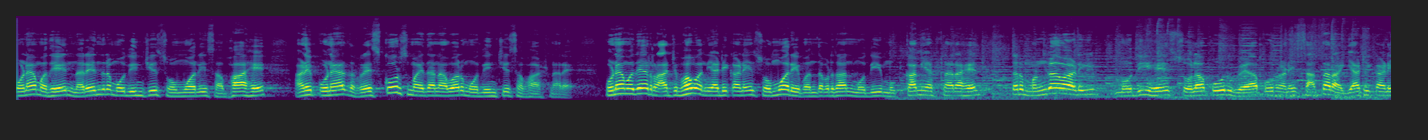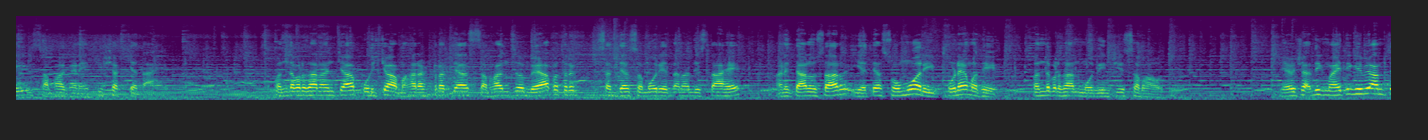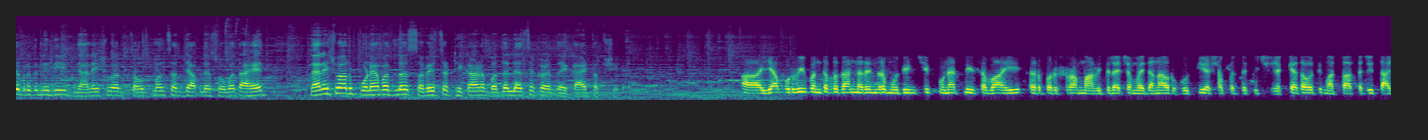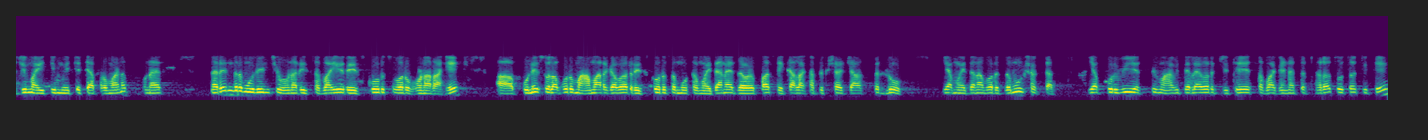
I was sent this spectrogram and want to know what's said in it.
पुण्यामध्ये नरेंद्र मोदींची सोमवारी सभा आहे आणि पुण्यात रेसकोर्स मैदानावर मोदींची सभा असणार आहे. पुण्यामध्ये राजभवन या ठिकाणी सोमवारी पंतप्रधान मोदी मुक्कामी असणार आहेत. तर मंगळवारी मोदी हे सोलापूर वेळापूर आणि सातारा या ठिकाणी सभा घेण्याची शक्यता आहे. पंतप्रधानांच्या पुढच्या महाराष्ट्रातल्या सभांचं वेळापत्रक सध्या समोर येताना दिसतं आहे आणि त्यानुसार येत्या सोमवारी पुण्यामध्ये पंतप्रधान मोदींची सभा होती. याविषयी अधिक माहिती घेऊया. आमचे प्रतिनिधी ज्ञानेश्वर चौतमल सध्या आपल्यासोबत आहेत. ज्ञानेश्वर पुण्यामधलं सभेचं ठिकाण बदलल्याचं कळतंय. काय तपशील आहे यापूर्वी पंतप्रधान नरेंद्र मोदींची पुण्यातली सभा ही सर परशुराम महाविद्यालयाच्या मैदानावर होती अशा पद्धतीची शक्यता होती. मात्र आता जी ताजी माहिती मिळते त्याप्रमाणे पुण्यात नरेंद्र मोदींची होणारी सभा ही रेसकोर्सवर होणार आहे. पुणे सोलापूर महामार्गावर रेसकोर्सचं मोठं मैदान आहे. जवळपास एका लाखापेक्षा जास्त लोक या मैदानावर जमू शकतात. यापूर्वी एस पी महाविद्यालयावर जिथे सभा घेण्याचं ठरत होतं तिथे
